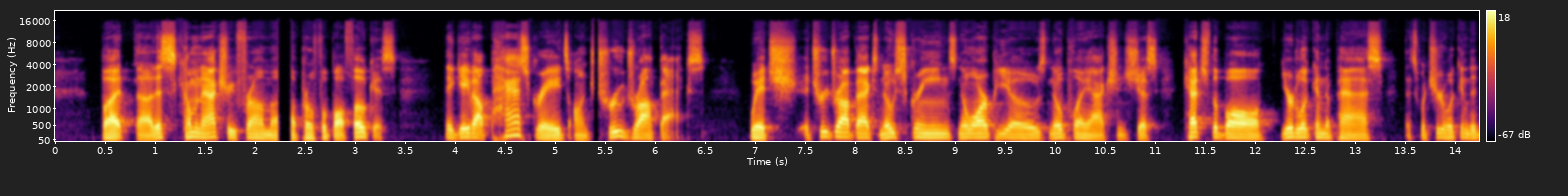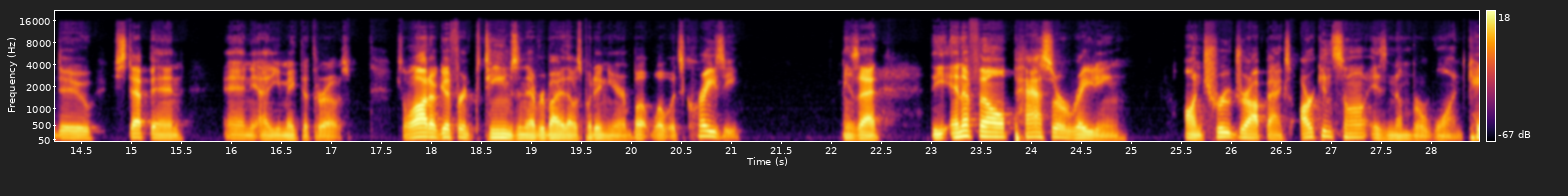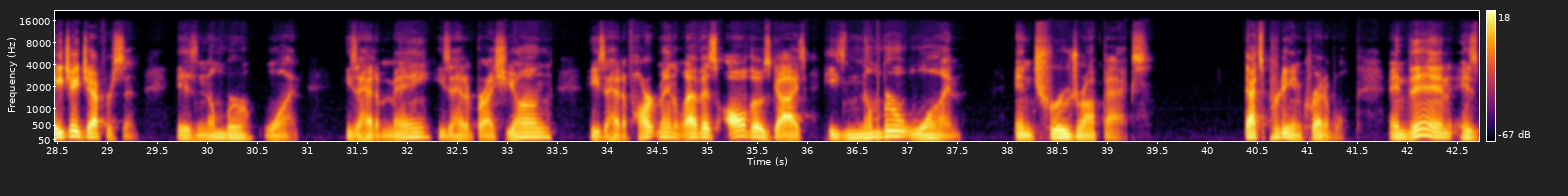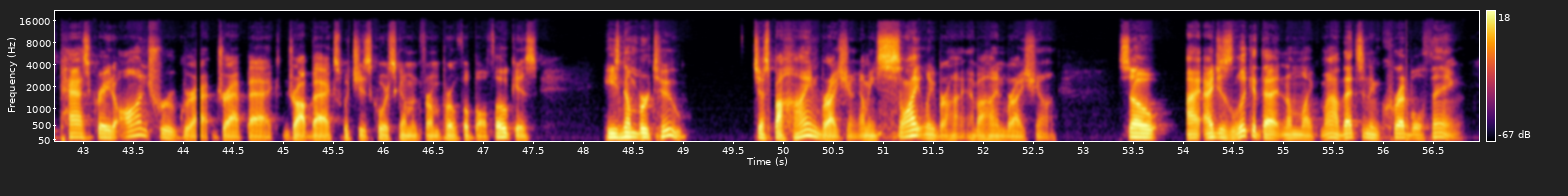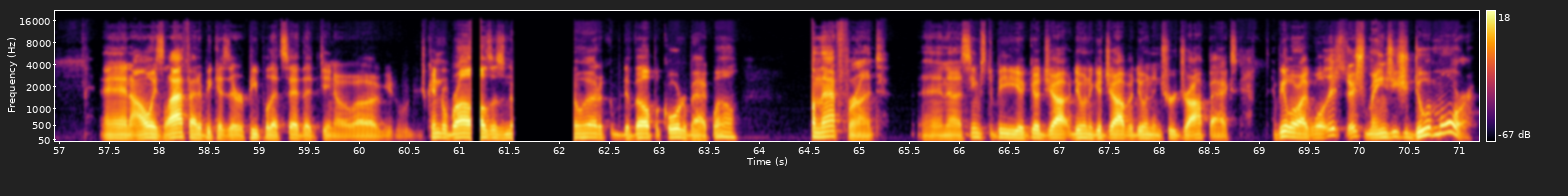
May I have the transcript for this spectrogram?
But uh, this is coming actually from a Pro Football Focus. They gave out pass grades on true dropbacks which a true dropbacks, no screens, no RPOs, no play actions, just catch the ball. You're looking to pass. That's what you're looking to do. Step in and uh, you make the throws. There's a lot of different teams and everybody that was put in here. But what was crazy is that the NFL passer rating on true dropbacks, Arkansas is number one. KJ Jefferson is number one. He's ahead of Maye. He's ahead of Bryce Young. He's ahead of Hartman, Levis, all those guys. He's number one in true dropbacks. That's pretty incredible. And then his pass grade on true gra- dropback, dropbacks, which is, of course, coming from Pro Football Focus, he's number two, just behind Bryce Young. I mean, slightly behind, behind Bryce Young. So I, I just look at that and I'm like, wow, that's an incredible thing. And I always laugh at it because there are people that said that, you know, uh, Kendall Briles doesn't know how to develop a quarterback. Well, on that front, and uh, seems to be a good job, doing a good job of doing in true dropbacks. And people are like, well, this, this means you should do it more.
